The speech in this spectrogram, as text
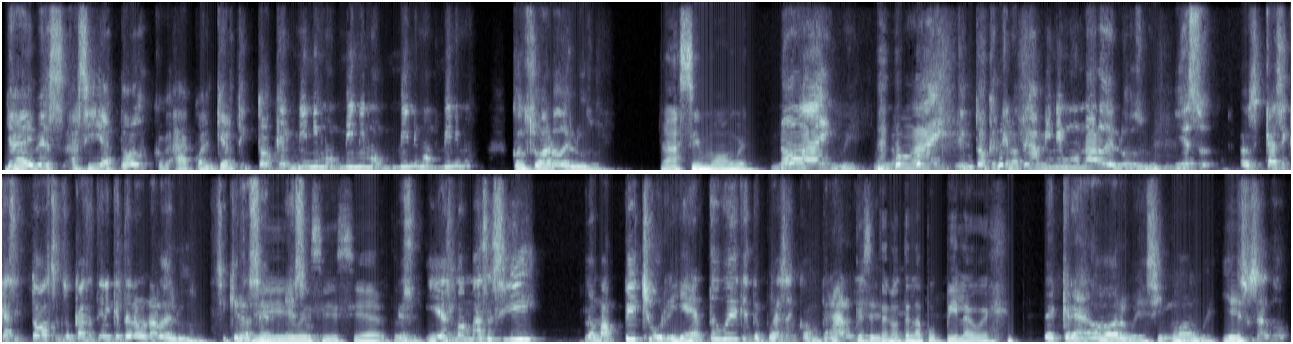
ya ahí ves así a todo, a cualquier TikToker, mínimo, mínimo, mínimo, mínimo, con su aro de luz, güey. Ah, Simón, güey. No hay, güey. No hay TikToker que no tenga mínimo un aro de luz, güey. Y eso, casi, casi todos en su casa tienen que tener un aro de luz, güey, si quieren hacer sí, eso. Güey, sí, es cierto. Es, y es lo más así lo más pichurriento, güey, que te puedes encontrar, güey. Que se te note en la pupila, güey. De creador, güey, Simón, güey. Y eso es algo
